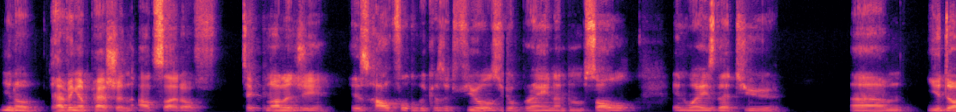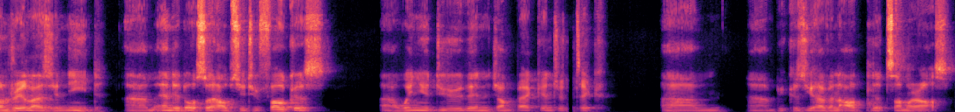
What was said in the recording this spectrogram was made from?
you know, having a passion outside of technology is helpful because it fuels your brain and soul in ways that you um, you don't realize you need. Um, and it also helps you to focus uh, when you do then jump back into tech um, uh, because you have an outlet somewhere else.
